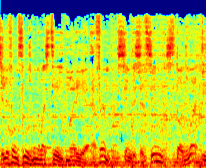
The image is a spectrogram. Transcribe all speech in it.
Телефон службы новостей Мария-ФМ 77 102 и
